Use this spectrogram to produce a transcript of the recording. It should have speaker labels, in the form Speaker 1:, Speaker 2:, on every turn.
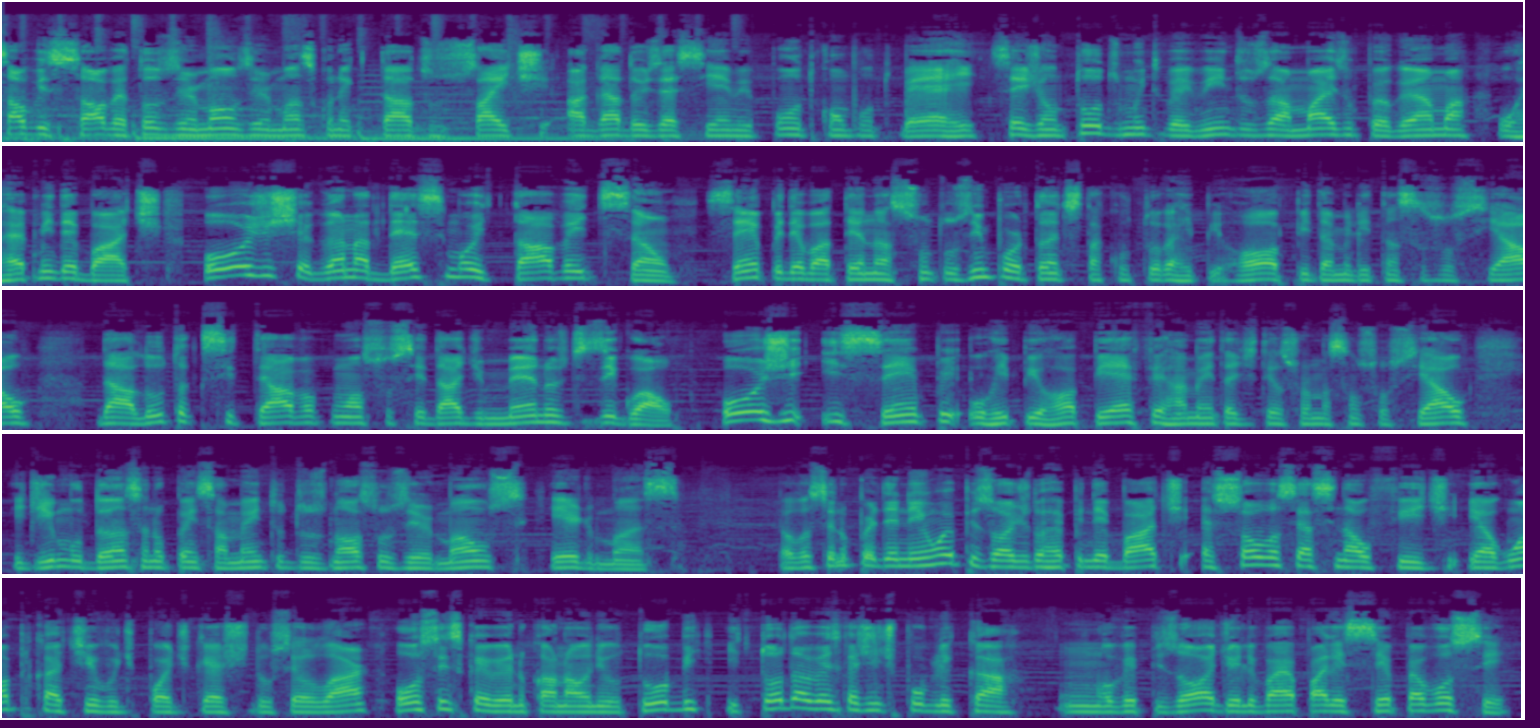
Speaker 1: Salve, salve a todos os irmãos e irmãs conectados no site h2sm.com.br. Sejam todos muito bem-vindos a mais um programa, o Rap em Debate. Hoje chegando à 18ª edição, sempre debatendo assuntos importantes da cultura hip hop, da militância social, da luta que se trava por uma sociedade menos desigual. Hoje e sempre o hip hop é ferramenta de transformação social e de mudança no pensamento dos nossos irmãos e irmãs. Para você não perder nenhum episódio do Rap Debate, é só você assinar o feed em algum aplicativo de podcast do celular ou se inscrever no canal no YouTube e toda vez que a gente publicar um novo episódio, ele vai aparecer para você.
